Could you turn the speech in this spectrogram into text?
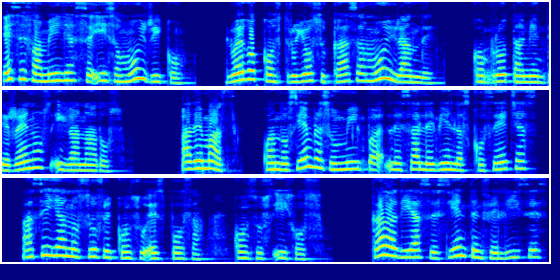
Esa familia se hizo muy rico. Luego construyó su casa muy grande. Compró también terrenos y ganados. Además, cuando siembra su milpa le sale bien las cosechas, así ya no sufre con su esposa, con sus hijos. Cada día se sienten felices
